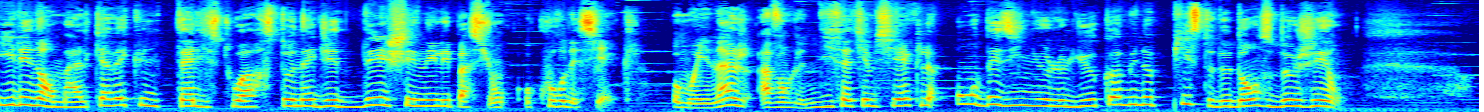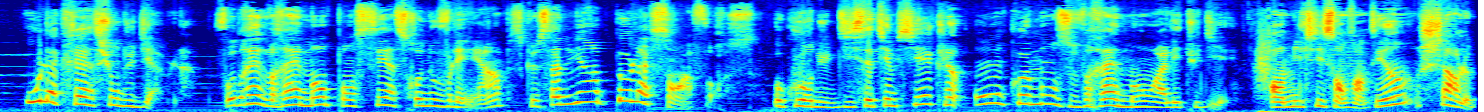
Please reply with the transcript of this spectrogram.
Il est normal qu'avec une telle histoire, Stonehenge ait déchaîné les passions au cours des siècles. Au Moyen Âge, avant le XVIIe siècle, on désigne le lieu comme une piste de danse de géants, ou la création du diable faudrait vraiment penser à se renouveler, hein, parce que ça devient un peu lassant à force. Au cours du XVIIe siècle, on commence vraiment à l'étudier. En 1621, Charles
